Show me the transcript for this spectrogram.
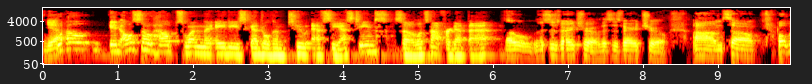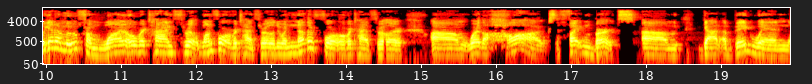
Yeah, Well, it also helps when the AD scheduled them two FCS teams. So let's not forget that. Oh, this is very true. This is very true. Um, so, well, we got to move from one overtime thrill, one four overtime thriller to another four overtime thriller, um, where the Hogs, the Fighting Berts, um, got a big win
